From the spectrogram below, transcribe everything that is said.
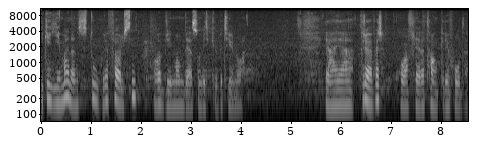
ikke gir meg den store følelsen av å bry meg om det som virkelig betyr noe. Jeg eh, prøver å ha flere tanker i hodet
